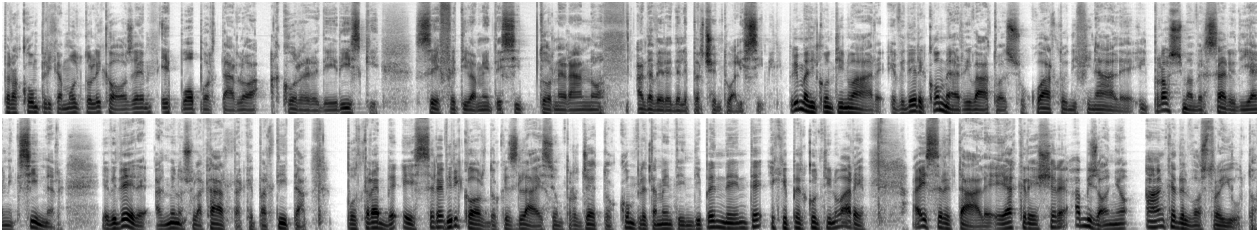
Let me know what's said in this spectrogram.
però complica molto le cose e può portarlo a, a correre dei rischi se effettivamente si torneranno ad avere delle percentuali simili. Prima di continuare e vedere come è arrivato al suo quarto di finale il prossimo avversario di Yannick Sinner e vedere almeno sulla carta che partita potrebbe essere, vi ricordo che Slice è un progetto completamente indipendente e che per continuare a essere tale e a crescere ha bisogno anche del vostro aiuto.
